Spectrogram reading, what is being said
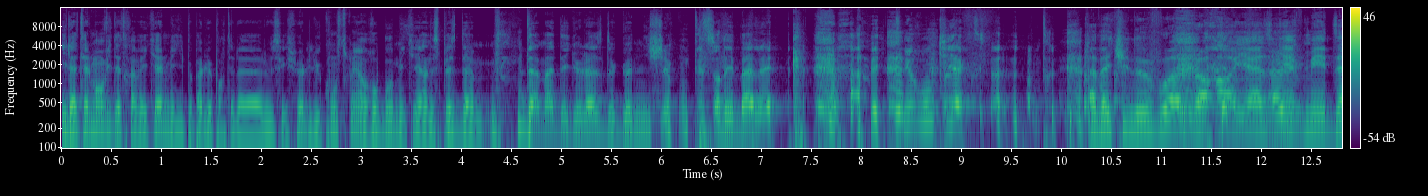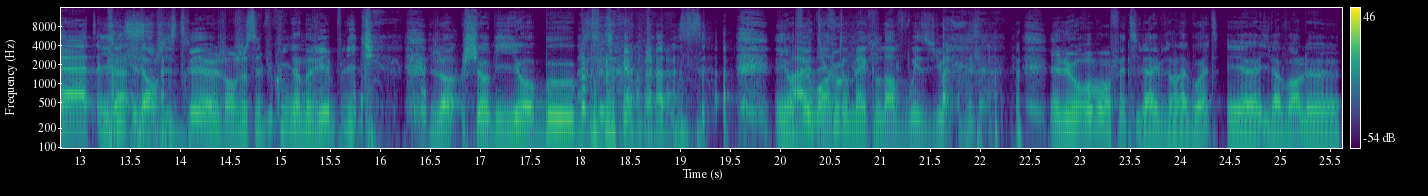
il a tellement envie d'être avec elle, mais il peut pas lui apporter la- le sexuel. Il lui construit un robot, mais qui est un espèce d'am- d'amas dégueulasse de godemiché monté sur des balais avec des roues qui actionnent. avec une voix genre oh yes, Ah give me that. Il a, il a enregistré euh, genre je sais plus combien de répliques. Genre show me your boobs. Et en I fait, du want coup, to make love with you. Et le robot, en fait, il arrive dans la boîte et euh, il va voir le,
